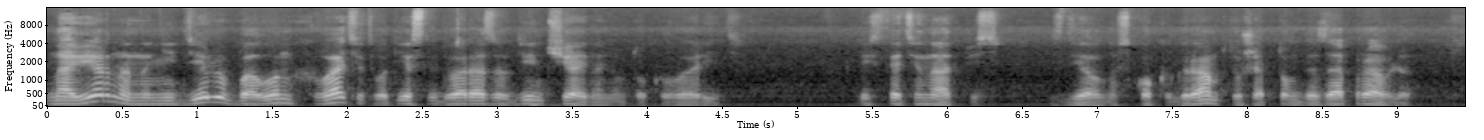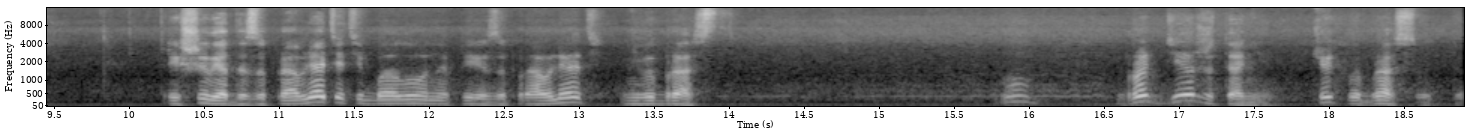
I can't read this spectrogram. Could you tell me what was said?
наверное, на неделю баллон хватит, вот если два раза в день чай на нем только варить. Здесь, кстати, надпись сделана, сколько грамм, потому что я потом дозаправлю. Решил я дозаправлять эти баллоны, перезаправлять, не выбрасывать. Ну, вроде держат они. Че их выбрасывать-то?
